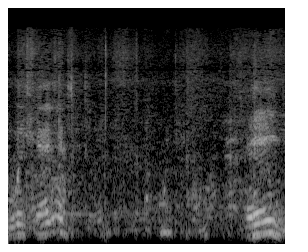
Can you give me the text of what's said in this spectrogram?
Ой, тянет. Эй,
